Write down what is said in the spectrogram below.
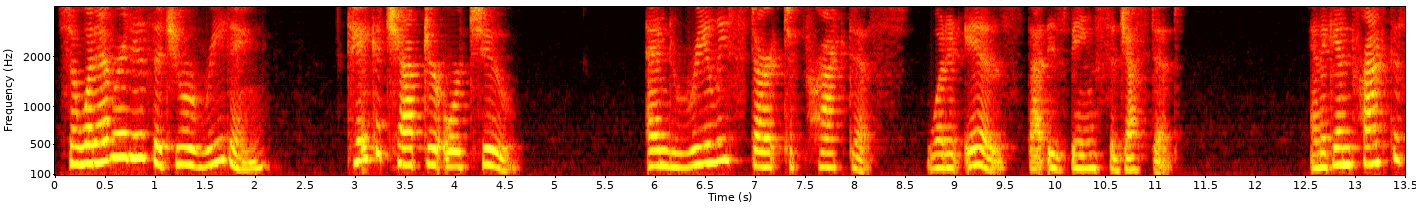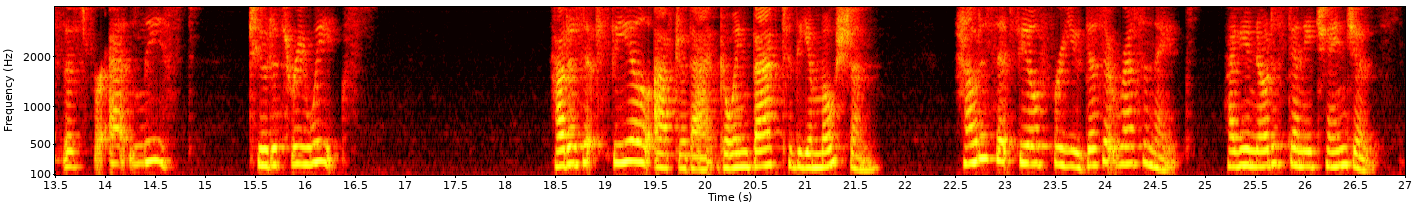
So, whatever it is that you're reading, take a chapter or two and really start to practice what it is that is being suggested. And again, practice this for at least two to three weeks. How does it feel after that? Going back to the emotion. How does it feel for you? Does it resonate? Have you noticed any changes?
